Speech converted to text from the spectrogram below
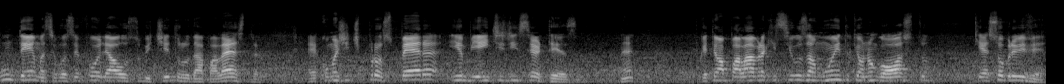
Um tema, se você for olhar o subtítulo da palestra, é como a gente prospera em ambientes de incerteza. Né? Porque tem uma palavra que se usa muito, que eu não gosto, que é sobreviver.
